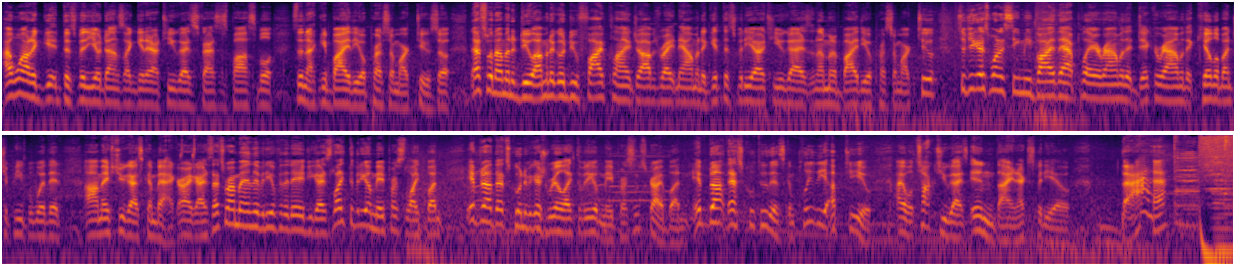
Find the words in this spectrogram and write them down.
I want to get this video done so I can get it out to you guys as fast as possible so then I can buy the Oppressor Mark II. So that's what I'm going to do. I'm going to go do five client jobs right now. I'm going to get this video out to you guys, and I'm going to buy the Oppressor Mark II. So if you guys want to see me buy that, play around with it, dick around with it, kill a bunch of people with it, uh, make sure you guys come back. Alright guys, that's where I'm going to end the video for the day. If you guys like the video, maybe press the like button. If not, that's cool. If you guys really like the video, maybe press the subscribe button. If not, that's cool too. That's completely up to you. I will talk to you guys in the next video. Bye!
